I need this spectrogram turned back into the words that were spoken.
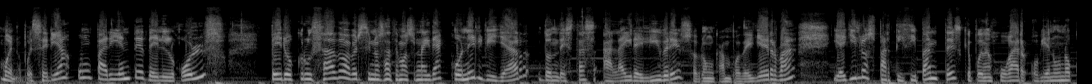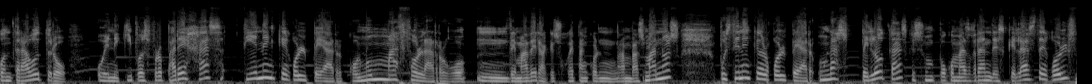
Bueno, pues sería un pariente del golf, pero cruzado, a ver si nos hacemos una idea, con el billar, donde estás al aire libre sobre un campo de hierba, y allí los participantes, que pueden jugar o bien uno contra otro o en equipos por parejas, tienen que golpear con un mazo largo mm, de madera que sujetan con ambas manos, pues tienen que golpear unas pelotas, que son un poco más grandes que las de golf,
